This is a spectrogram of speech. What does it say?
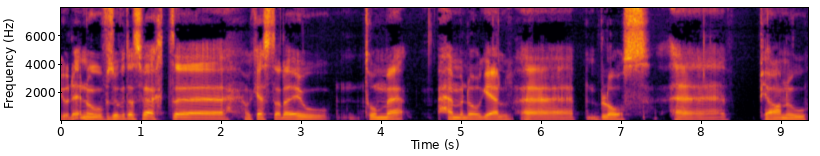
Jo, det er nå for så vidt et svært eh, orkester. Det er jo tromme, Hammond-orgel, eh, blås, eh, piano,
